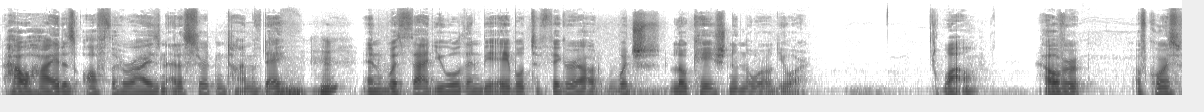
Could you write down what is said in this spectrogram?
how high it is off the horizon at a certain time of day, Mhm. and with that, you will then be able to figure out which location in the world you are. Wow. However, of course,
